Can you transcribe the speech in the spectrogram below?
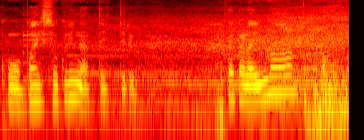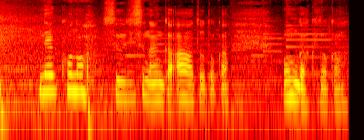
こう倍速になっていってる。だから今ねこの数日なんかアートとか音楽とか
